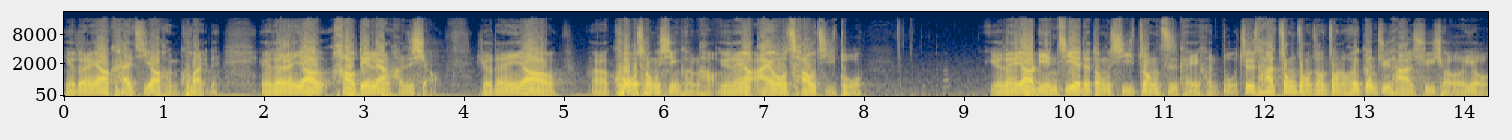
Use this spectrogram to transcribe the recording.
有的人要开机要很快的，有的人要耗电量很小，有的人要呃扩充性很好，有人要 I/O 超级多。有人要连接的东西装置可以很多，就是它种种种种的会根据它的需求而有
